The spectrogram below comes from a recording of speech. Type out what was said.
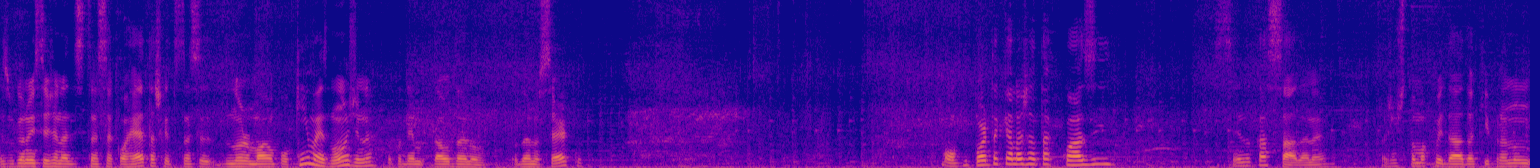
Mesmo que eu não esteja na distância correta, acho que a distância do normal é um pouquinho mais longe, né? Pra poder dar o dano, o dano certo. Bom, o que importa é que ela já tá quase sendo caçada, né? A gente toma cuidado aqui pra não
